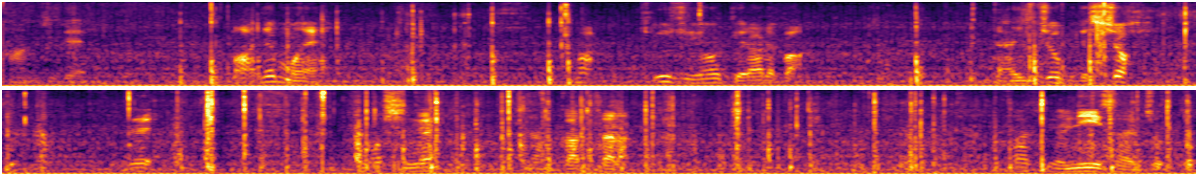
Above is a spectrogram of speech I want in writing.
感じで。まあでもねまあ94キロあれば大丈夫でしょう。でもしね何かあったらさっきの兄さんにちょっと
